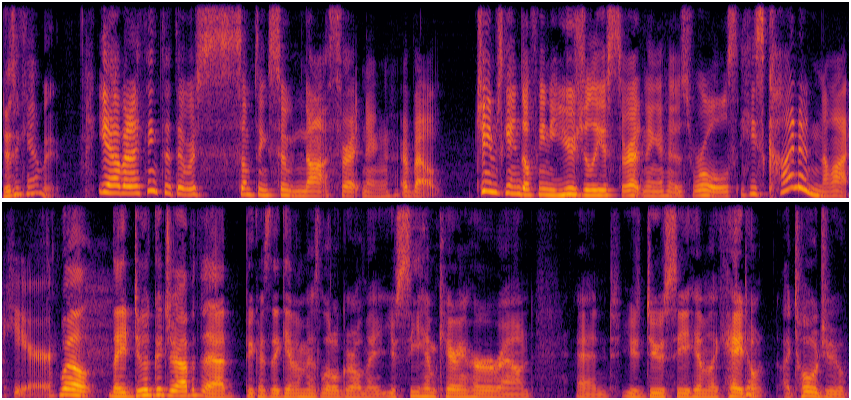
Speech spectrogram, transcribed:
Yes, he can be. Yeah, but I think that there was something so not threatening about James Gandolfini usually is threatening in his roles. He's kind of not here. Well, they do a good job at that because they give him his little girl, and they, you see him carrying her around, and you do see him like, "Hey, don't! I told you,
